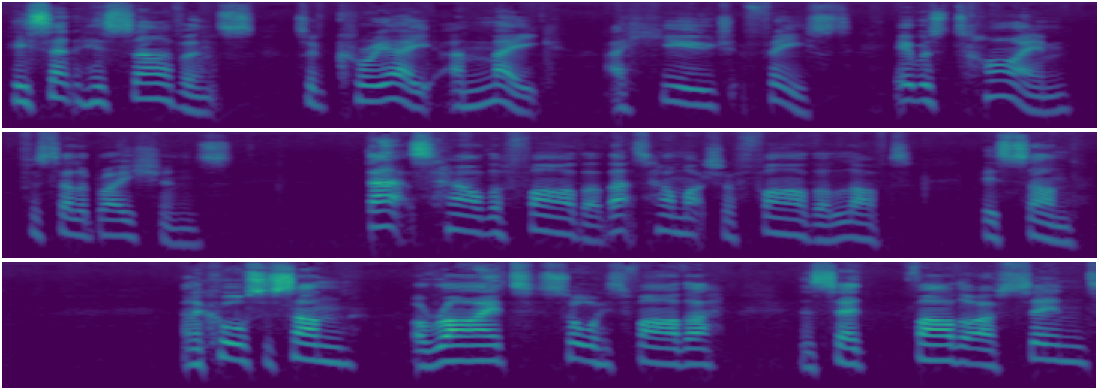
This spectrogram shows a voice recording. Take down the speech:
He sent his servants to create and make a huge feast. It was time for celebrations. That's how the father, that's how much a father loved his son. And of course, the son arrived, saw his father, and said, Father, I've sinned.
